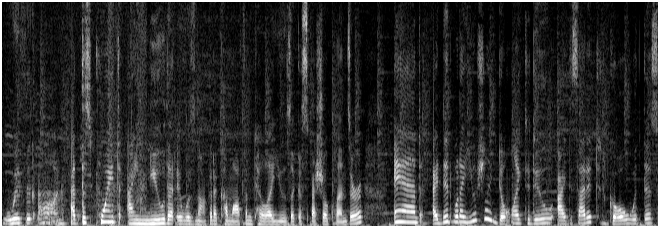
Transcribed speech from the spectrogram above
with it on. At this point, I knew that it was not gonna come off until I use like a special cleanser. And I did what I usually don't like to do. I decided to go with this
